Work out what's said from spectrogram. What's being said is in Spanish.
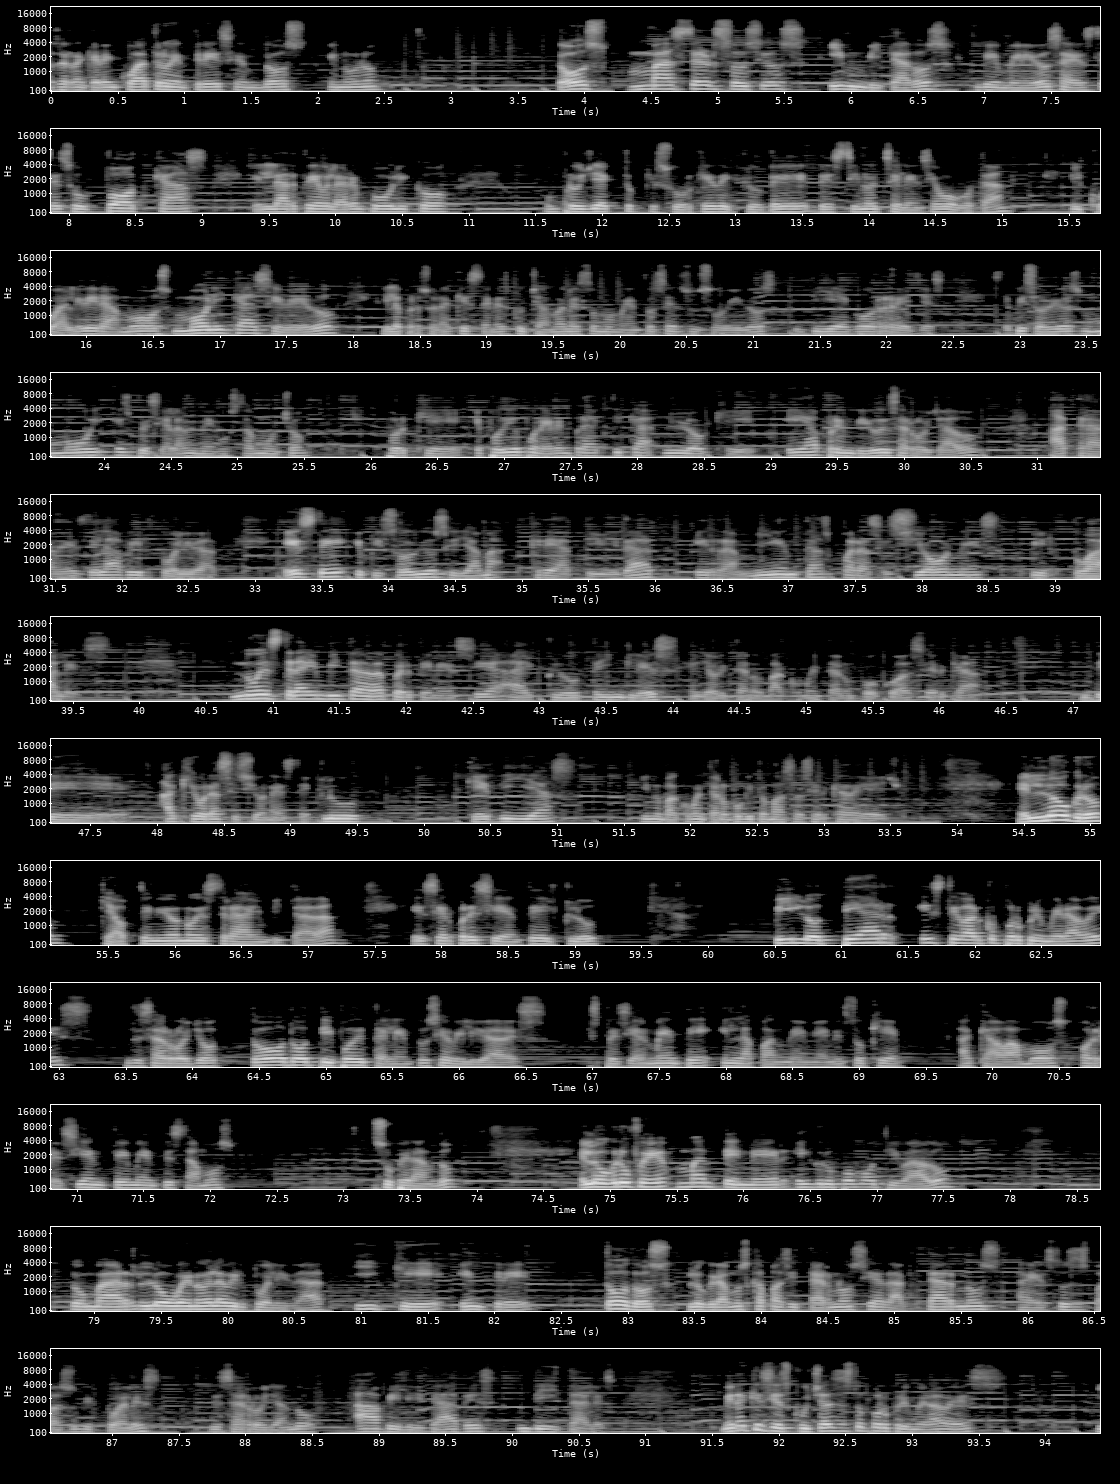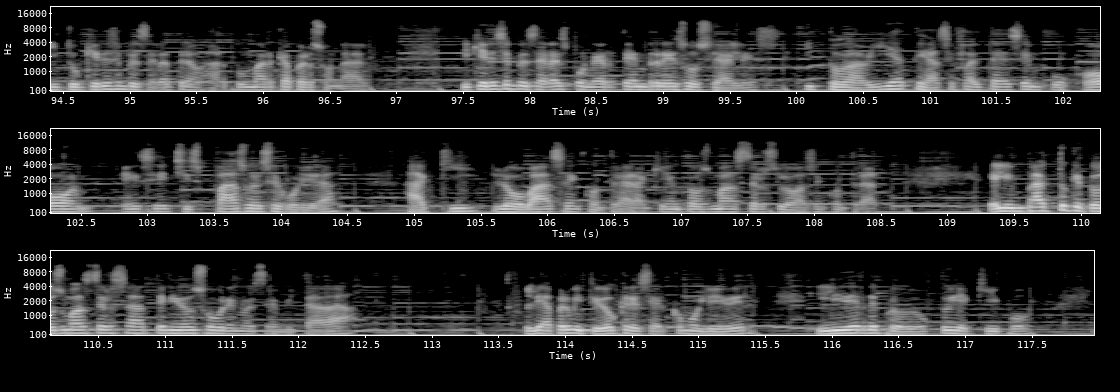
Vamos a arrancar en cuatro, en tres, en dos, en uno. Dos Master Socios invitados. Bienvenidos a este su podcast, El Arte de Hablar en Público, un proyecto que surge del Club de Destino Excelencia Bogotá, el cual lideramos Mónica Acevedo y la persona que están escuchando en estos momentos en sus oídos, Diego Reyes. Este episodio es muy especial, a mí me gusta mucho porque he podido poner en práctica lo que he aprendido y desarrollado a través de la virtualidad. Este episodio se llama Creatividad, herramientas para sesiones virtuales. Nuestra invitada pertenece al club de inglés. Ella ahorita nos va a comentar un poco acerca de a qué hora sesiona este club, qué días y nos va a comentar un poquito más acerca de ello. El logro que ha obtenido nuestra invitada es ser presidente del club. Pilotear este barco por primera vez desarrolló todo tipo de talentos y habilidades, especialmente en la pandemia, en esto que acabamos o recientemente estamos superando. El logro fue mantener el grupo motivado, tomar lo bueno de la virtualidad y que entre todos logramos capacitarnos y adaptarnos a estos espacios virtuales desarrollando habilidades digitales. Mira que si escuchas esto por primera vez y tú quieres empezar a trabajar tu marca personal y quieres empezar a exponerte en redes sociales y todavía te hace falta ese empujón, ese chispazo de seguridad, aquí lo vas a encontrar, aquí en Toastmasters lo vas a encontrar. El impacto que Toastmasters ha tenido sobre nuestra invitada le ha permitido crecer como líder, líder de producto y equipo,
